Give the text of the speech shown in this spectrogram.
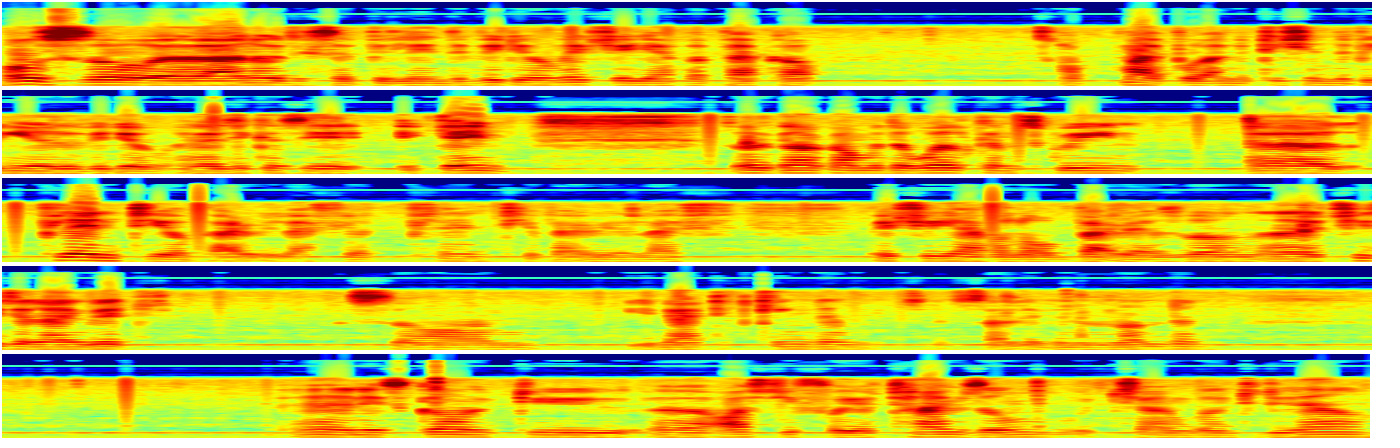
Also uh, I know this is a in the video. Make sure you have a backup I might put annotation in the beginning of the video. And as you can see it came so it's gonna come with the welcome screen uh, plenty of battery life yeah, plenty of battery life. Make sure you have a lot of battery as well. Uh, choose your language. So I'm United Kingdom since I live in London. And it's going to uh, ask you for your time zone which I'm going to do now.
